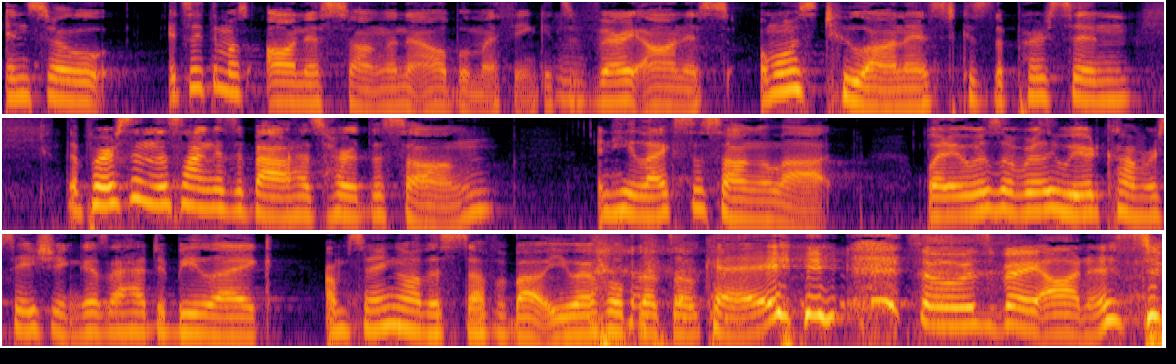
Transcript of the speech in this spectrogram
and so it's like the most honest song on the album. I think it's very honest, almost too honest, because the person, the person the song is about, has heard the song, and he likes the song a lot. But it was a really weird conversation because I had to be like, I'm saying all this stuff about you. I hope that's okay. so it was very honest. I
